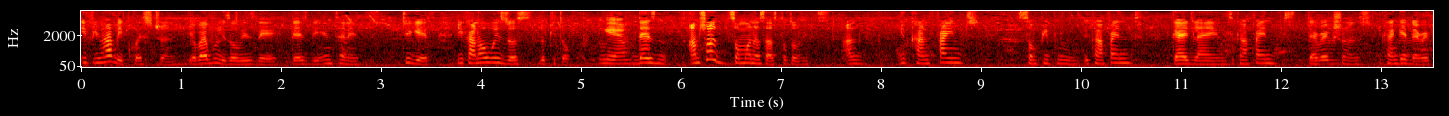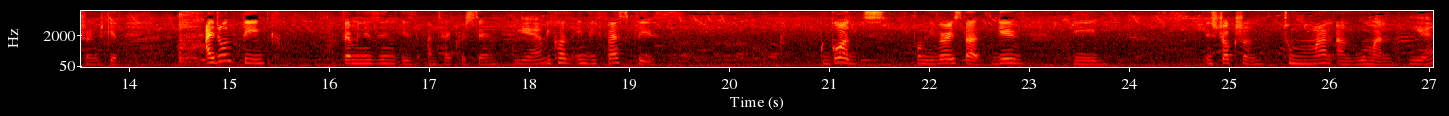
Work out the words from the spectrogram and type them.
If you have a question, your Bible is always there. There's the internet. Do you get? You can always just look it up. Yeah. There's I'm sure someone else has thought of it. And you can find some people you can find guidelines, you can find directions, you can get direction, you get I don't think feminism is anti-Christian Yeah. because in the first place, God, from the very start, gave the instruction to man and woman Yeah.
